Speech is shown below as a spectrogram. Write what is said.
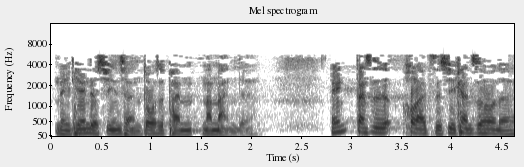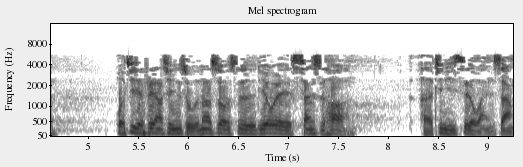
每天的行程都是排满满的。哎，但是后来仔细看之后呢，我记得非常清楚，那时候是六月三十号，呃，星期四的晚上。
